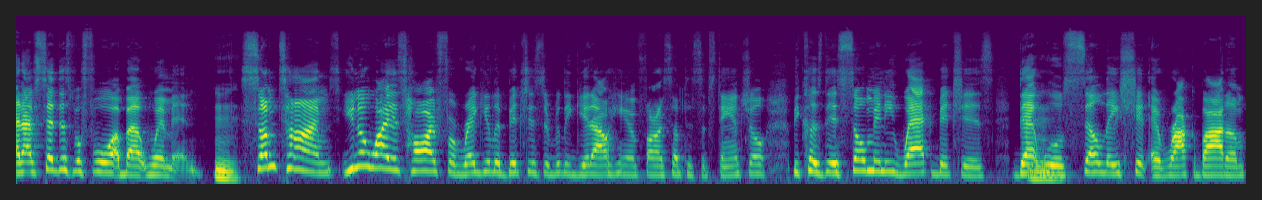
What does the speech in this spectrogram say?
And I've said this before about women. Hmm. Sometimes, you know why it's hard for regular bitches to really get out here and find something substantial? Because there's so many whack bitches that Hmm. will sell their shit at rock bottom,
